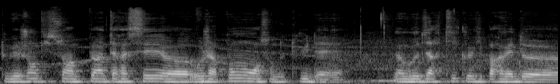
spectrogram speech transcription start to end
tous les gens qui sont un peu intéressés au Japon ont sans doute lu des, articles qui parlaient de,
